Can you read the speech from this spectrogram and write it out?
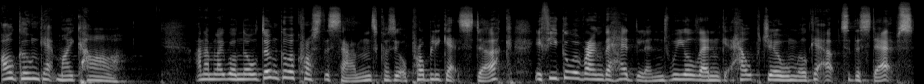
I'll go and get my car. And I'm like, well, no, don't go across the sand because it'll probably get stuck. If you go around the headland, we'll then get, help Joe and we'll get up to the steps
